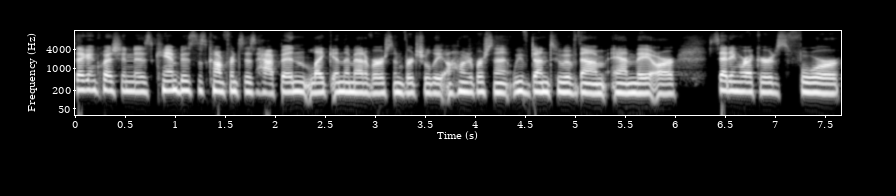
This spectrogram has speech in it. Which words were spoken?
Second question is Can business conferences happen like in the metaverse and virtually 100%? We've done two of them and they are setting records for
